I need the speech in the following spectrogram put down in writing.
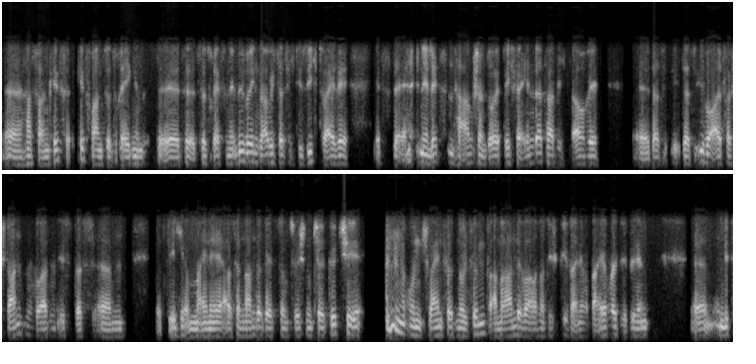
äh, Hassan Kif Kifran zu, trägen, äh, zu, zu, treffen. Im Übrigen glaube ich, dass sich die Sichtweise jetzt äh, in den letzten Tagen schon deutlich verändert hat. Ich glaube, äh, dass, dass überall verstanden worden ist, dass, ähm, dass sich um eine Auseinandersetzung zwischen Türkgücü und Schweinfurt 05 am Rande war auch noch die Spielvereinigung Bayreuth übrigens äh, mit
